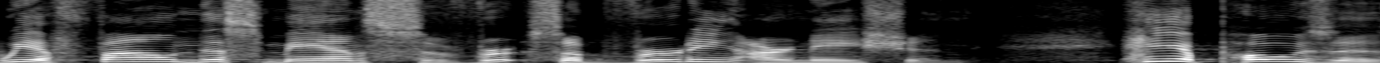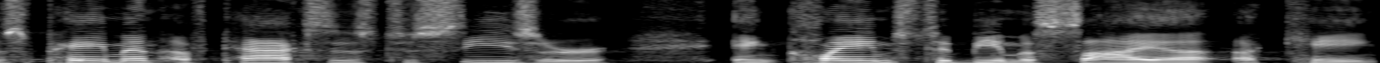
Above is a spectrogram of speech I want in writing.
We have found this man subver- subverting our nation. He opposes payment of taxes to Caesar and claims to be Messiah, a king.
